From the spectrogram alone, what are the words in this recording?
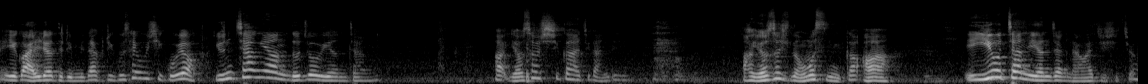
이거 알려드립니다. 그리고 세우시고요. 윤창현 노조위원장. 아, 6시가 아직 안 되니. 아, 6시 넘었습니까? 아, 이호찬 위원장 나와 주시죠.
